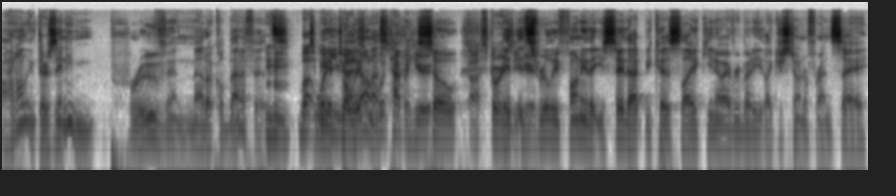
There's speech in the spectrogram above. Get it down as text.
I don't think there's any proven medical benefits. Mm-hmm. But to what be do you totally guys- honest. what type of hear- so uh, stories it- you it's hear? really funny that you say that because like you know everybody like your stoner friends say,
